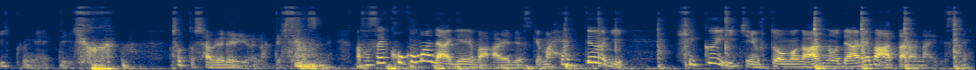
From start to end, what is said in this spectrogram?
いくねっていうちょっと喋れるようになってきてますね。さすがにここまで上げればあれですけど、まあ、ヘッドより低い位置に太ももがあるのであれば当たらないですね。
